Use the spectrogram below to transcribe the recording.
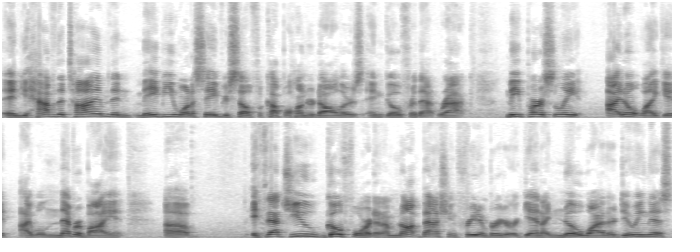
and you have the time, then maybe you want to save yourself a couple hundred dollars and go for that rack. Me personally, I don't like it. I will never buy it. Uh, if that's you, go for it. And I'm not bashing Freedom Breeder. Again, I know why they're doing this.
